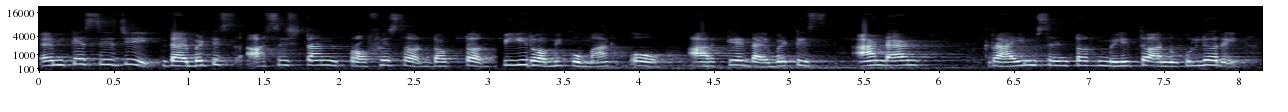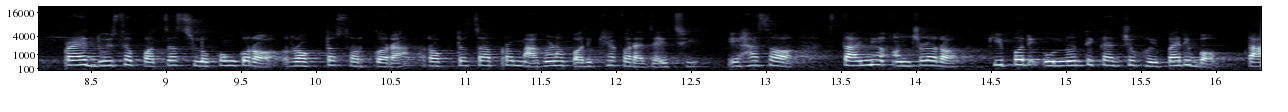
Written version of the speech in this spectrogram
MKCG diabetes assistant professor doctor P Ravi Kumar ଓ RK diabetes and endocrine centre ମିଳିତ ଆନୁକୂଲ୍ୟରେ ପ୍ରାୟ ଦୁଇଶହ ପଚାଶ ଲୋକଙ୍କର ରକ୍ତ ଶର୍କରା ରକ୍ତଚାପର ମାଗଣା ପରୀକ୍ଷା କରାଯାଇଛି। ଏହା ସହ ସ୍ଥାନୀୟ ଅଞ୍ଚଳର କିପରି ଉନ୍ନତି କାର୍ଯ୍ୟ ହୋଇପାରିବ ତା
